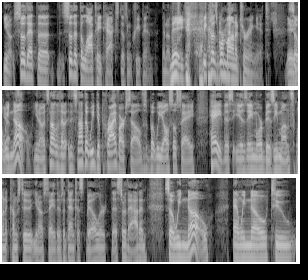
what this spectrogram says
you know, so that the so that the latte tax doesn't creep in. In words, because we're monitoring it, so we know. You know, it's not that it's not that we deprive ourselves, but we also say, hey, this is a more busy month when it comes to you know, say there's a dentist bill or this or that, and so we know, and we know to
